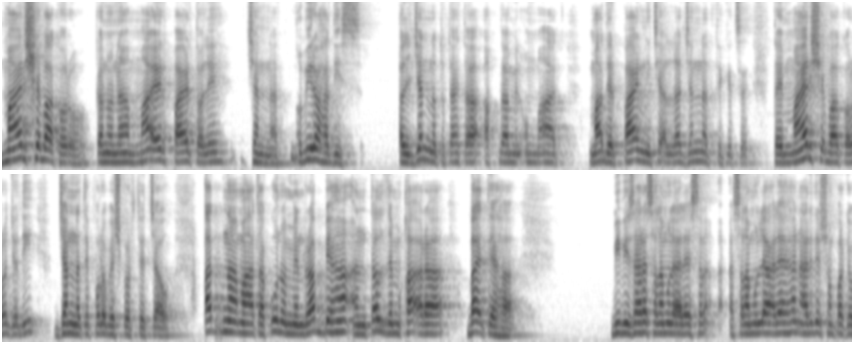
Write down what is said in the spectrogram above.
মায়ের সেবা করো, কেননা মায়ের পায়ের তলে জান্নাত। নবীর হাদিস, আল জান্নাত তাহতা আকদামিল উম্মাত মাদের পায়ের নিচে আল্লাহ জান্নাত রেখেছে। তাই মায়ের সেবা করো যদি জান্নাতে প্রবেশ করতে চাও। আদনা মা তাকুন মিন রাব্বেহা আন্তাল দেম কারা বায়তেহা বিবি জাহরা সালামুল্লাহ আলাহ সালামুল্লাহ আলহা নারীদের সম্পর্কে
